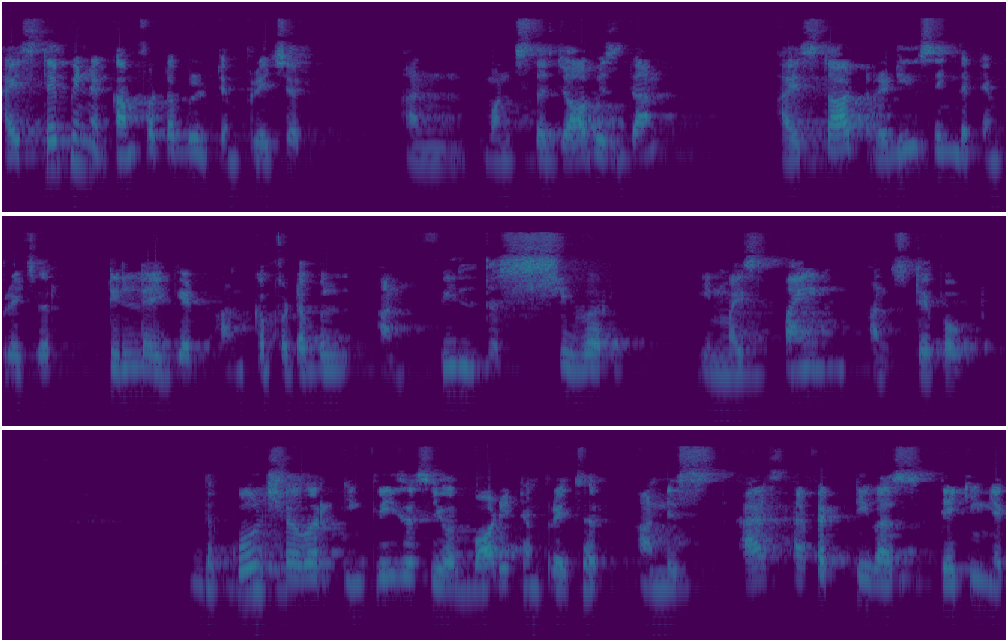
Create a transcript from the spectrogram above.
I step in a comfortable temperature, and once the job is done, I start reducing the temperature till I get uncomfortable and feel the shiver in my spine and step out. The cold shower increases your body temperature and is as effective as taking a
